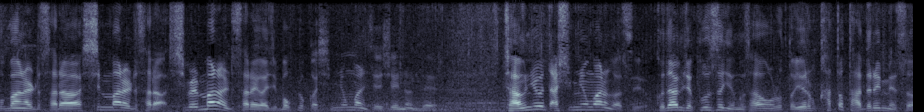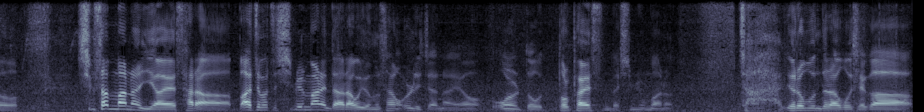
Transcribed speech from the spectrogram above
9만 할 때 사라, 10만 할 때 사라, 11만 할 때 사라 해가지고 목표가 16만 원 제시했는데 작년에 딱 16만 원 갔어요. 그 다음에 이제 분석 영상으로 또 여러분 카톡 다 드리면서 13만 원 이하에 사라 빠져봤자 11만 원이다라고 영상 올리잖아요. 오늘 또 돌파했습니다. 16만 원. 자 여러분들하고 제가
